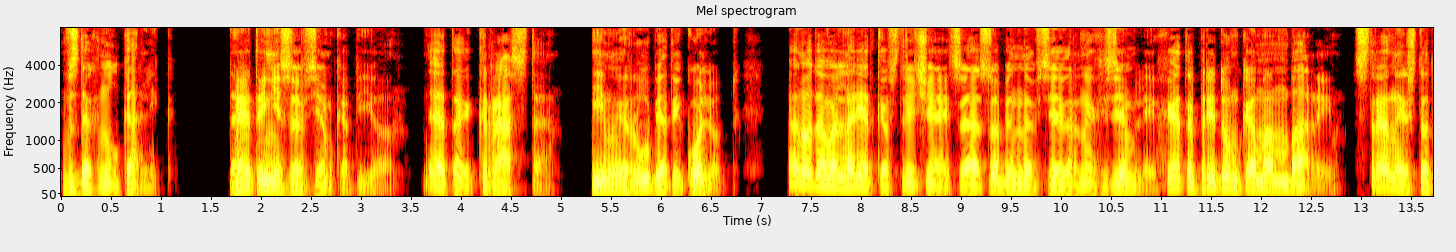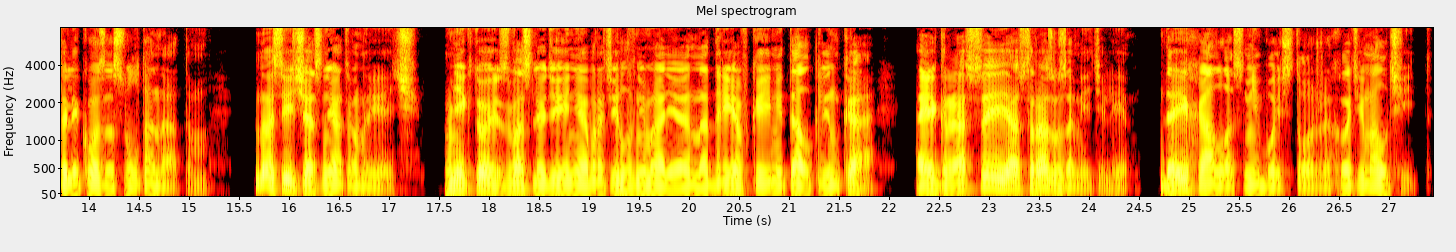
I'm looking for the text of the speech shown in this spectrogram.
вздохнул карлик. Это не совсем копье. Это краста. Им и рубят, и колют. Оно довольно редко встречается, особенно в северных землях. Это придумка Мамбары, страны, что далеко за султанатом. Но сейчас не о том речь. Никто из вас, людей, не обратил внимания на древко и металл клинка, а Играссы я сразу заметили. Да и Халлас, небось, тоже, хоть и молчит.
